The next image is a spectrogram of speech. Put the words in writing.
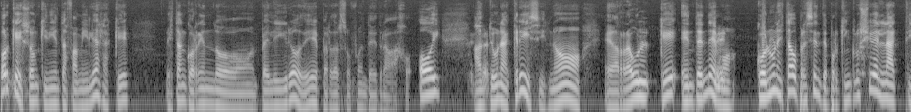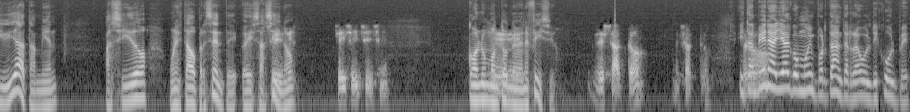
porque son 500 familias las que están corriendo en peligro de perder su fuente de trabajo. Hoy, ante una crisis, ¿no, Eh, Raúl? Que entendemos con un Estado presente, porque inclusive en la actividad también ha sido un Estado presente, es así, Sí, ¿no? Sí, sí, sí, sí. Con un montón de Eh, beneficios. Exacto, exacto. Y Pero- también hay algo muy importante, Raúl, disculpe.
